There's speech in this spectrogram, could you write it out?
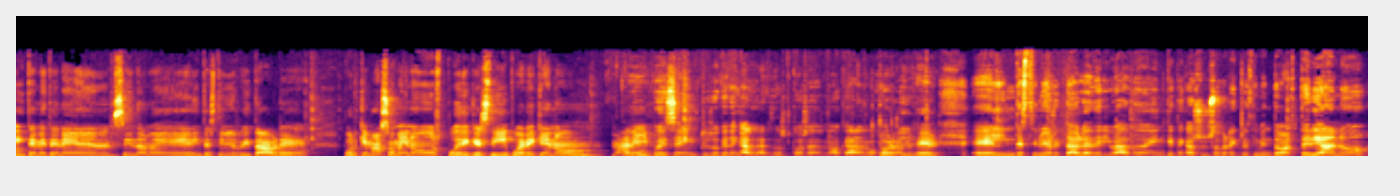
y te meten en síndrome de intestino irritable porque más o menos puede que mm. sí, puede que no, ¿vale? Y puede ser incluso que tengas las dos cosas, ¿no? Que a lo mejor el, intestino irritable ha derivado en que tengas un sobrecrecimiento bacteriano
